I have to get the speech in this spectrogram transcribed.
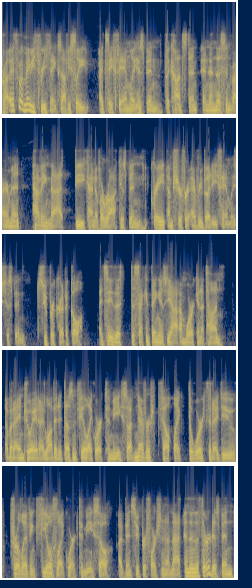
It's well, maybe three things. Obviously, I'd say family has been the constant, and in this environment, having that be kind of a rock has been great. I'm sure for everybody, family's just been super critical. I'd say the the second thing is, yeah, I'm working a ton, but I enjoy it. I love it. It doesn't feel like work to me. So I've never felt like the work that I do for a living feels like work to me. So I've been super fortunate on that. And then the third has been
